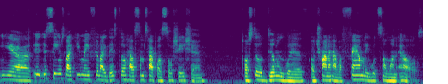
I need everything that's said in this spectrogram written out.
Yeah, it, it seems like you may feel like they still have some type of association or still dealing with or trying to have a family with someone else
